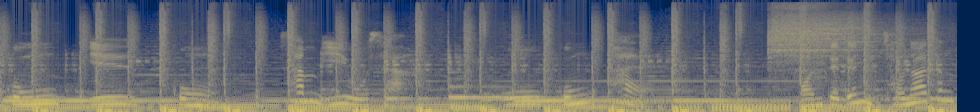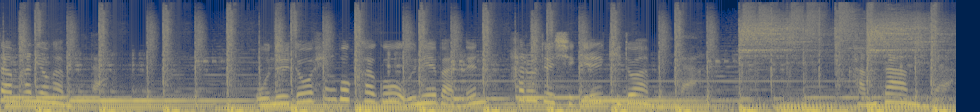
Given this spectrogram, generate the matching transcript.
010-3254-508 언제든 전화 상담 환영합니다. 오늘도 행복하고 은혜 받는 하루 되시길 기도합니다. 감사합니다.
